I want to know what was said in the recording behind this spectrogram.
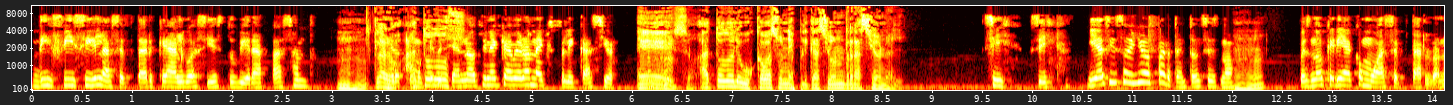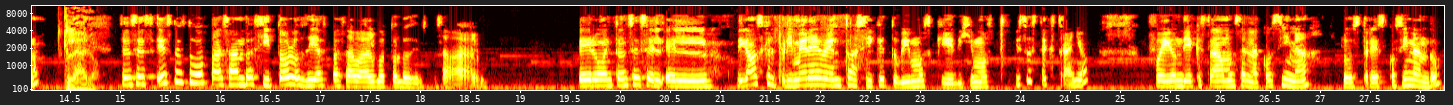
difícil aceptar que algo así estuviera pasando. Claro, a como que todos, decía, no, tiene que haber una explicación. eso, a todo le buscabas una explicación racional. Sí, sí. Y así soy yo aparte, entonces no, pues no quería como aceptarlo, ¿no? Claro. Entonces, esto estuvo pasando así, todos los días pasaba algo, todos los días pasaba algo. Pero entonces el, el, digamos que el primer evento así que tuvimos que dijimos, esto está extraño, fue un día que estábamos en la cocina, los tres cocinando,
